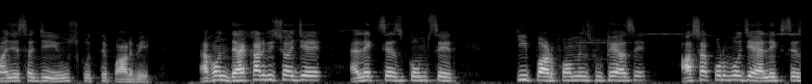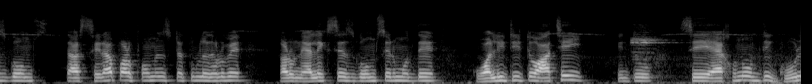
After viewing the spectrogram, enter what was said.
মাঝে সাঝে ইউজ করতে পারবে। এখন দেখার বিষয় যে অ্যালেক্সেস গোমসের কি পারফরমেন্স উঠে আসে। আশা করব যে অ্যালেক্সেস গোমস তার সেরা পারফরমেন্সটা তুলে ধরবে, কারণ অ্যালেক্সেস গোমসের মধ্যে কোয়ালিটি তো আছেই। কিন্তু সে এখনও অবধি গোল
